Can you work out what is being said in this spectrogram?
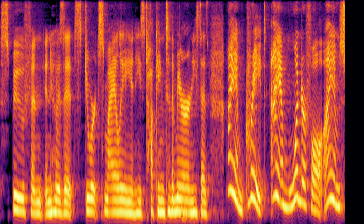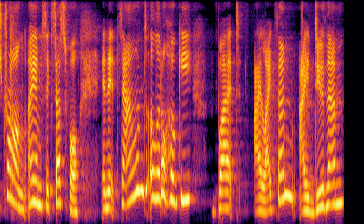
spoof, and and who is it? Stuart Smiley, and he's talking to the mirror, and he says, "I am great. I am wonderful. I am strong. I am successful." And it sounds a little hokey, but I like them. I do them.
